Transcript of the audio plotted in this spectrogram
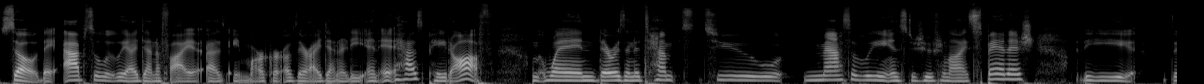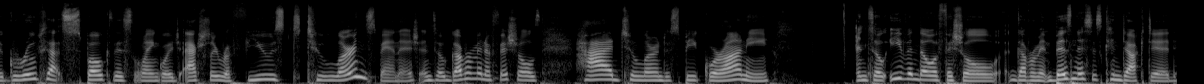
So they absolutely identify it as a marker of their identity, and it has paid off. When there was an attempt to massively institutionalize Spanish, the the groups that spoke this language actually refused to learn Spanish, and so government officials had to learn to speak Guarani. And so, even though official government business is conducted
